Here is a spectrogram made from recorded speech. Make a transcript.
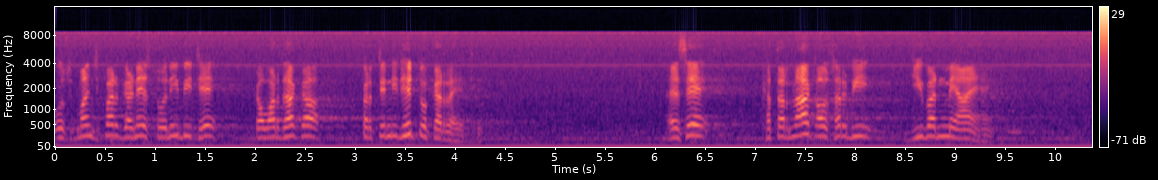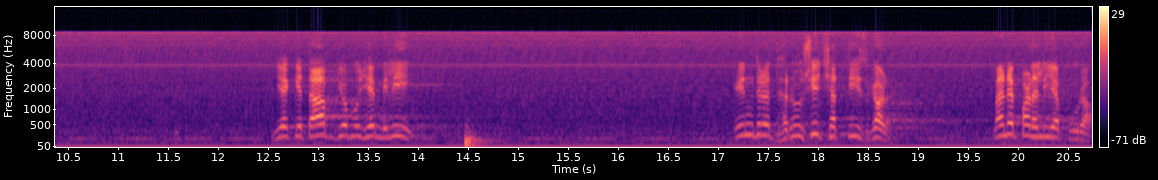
उस मंच पर गणेश सोनी भी थे, कवर्धा का प्रतिनिधित्व कर रहे थे। ऐसे खतरनाक अवसर भी जीवन में आए हैं। ये किताब जो मुझे मिली, इंद्रधनुषी छत्तीसगढ़ मैंने पढ़ लिया पूरा।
